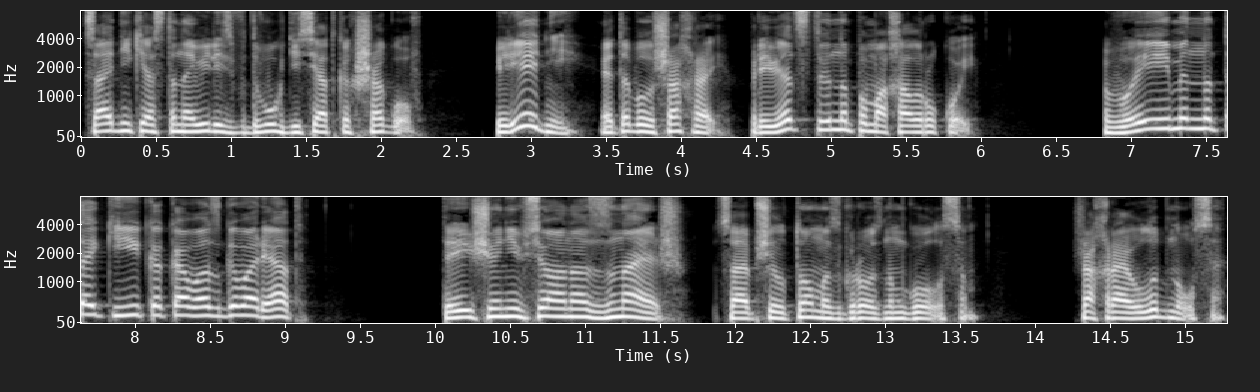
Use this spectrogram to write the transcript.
Садники остановились в двух десятках шагов. Передний, это был Шахрай, приветственно помахал рукой. «Вы именно такие, как о вас говорят». «Ты еще не все о нас знаешь», — сообщил Томас грозным голосом. Шахрай улыбнулся.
